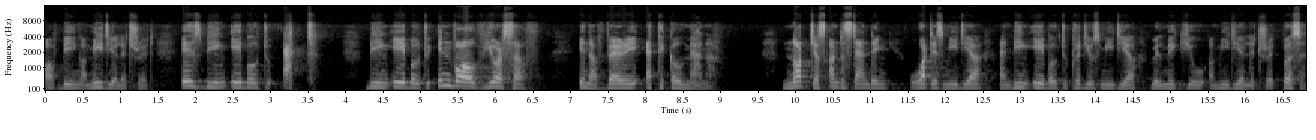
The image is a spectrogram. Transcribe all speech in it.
of being a media literate, is being able to act, being able to involve yourself in a very ethical manner. Not just understanding what is media and being able to produce media will make you a media literate person.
